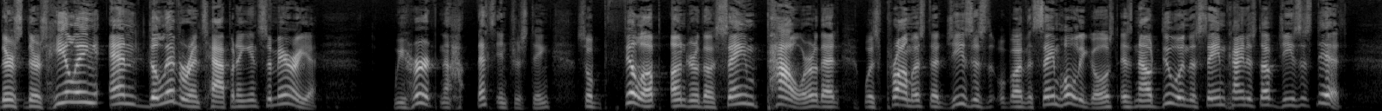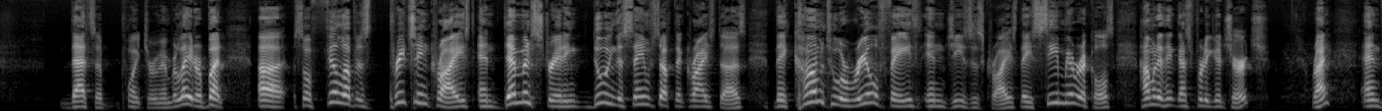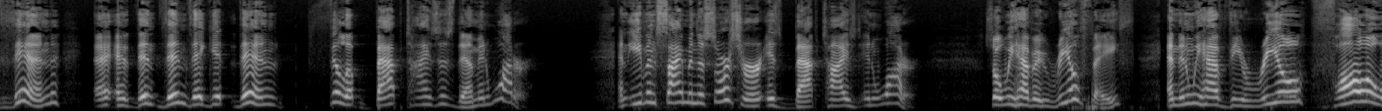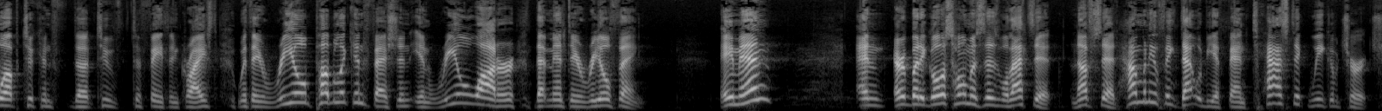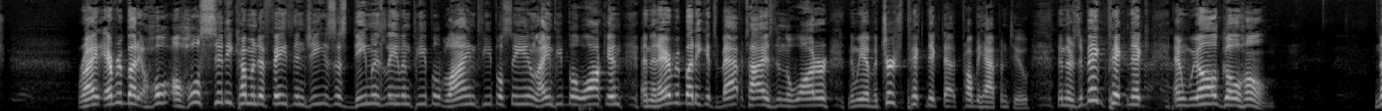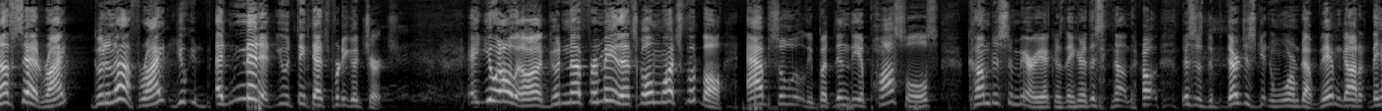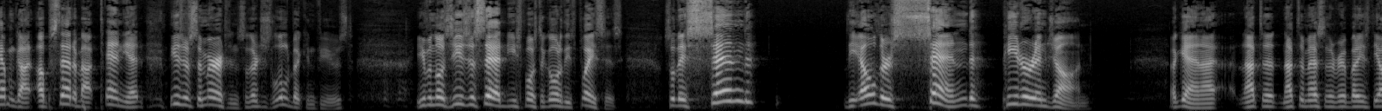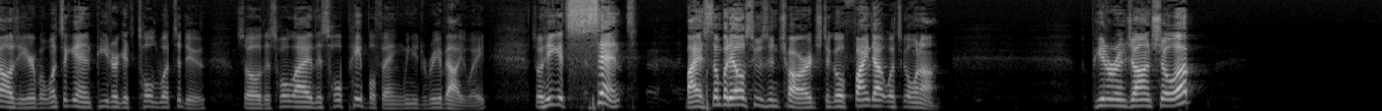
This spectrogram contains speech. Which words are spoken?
There's, there's healing and deliverance happening in Samaria. We heard, now that's interesting. So, Philip, under the same power that was promised that Jesus, by the same Holy Ghost, is now doing the same kind of stuff Jesus did. That's a point to remember later. But uh, so Philip is preaching Christ and demonstrating, doing the same stuff that Christ does. They come to a real faith in Jesus Christ. They see miracles. How many think that's pretty good church? Right? And then, uh, then, then they get, then Philip baptizes them in water. And even Simon the sorcerer is baptized in water. So we have a real faith, and then we have the real follow up to, to, to faith in Christ with a real public confession in real water that meant a real thing. Amen? And everybody goes home and says, Well, that's it. Enough said. How many of you think that would be a fantastic week of church? Right? Everybody, a whole, a whole city coming to faith in Jesus, demons leaving people, blind people seeing, lame people walking, and then everybody gets baptized in the water. Then we have a church picnic that probably happened too. Then there's a big picnic, and we all go home. Enough said, right? Good enough, right? You could admit it. You would think that's pretty good church. And You would always, oh, good enough for me. Let's go and watch football. Absolutely. But then the apostles come to Samaria because they hear this. Now they're, all, this is the, they're just getting warmed up. They haven't got they haven't got upset about ten yet. These are Samaritans, so they're just a little bit confused. Even though Jesus said you're supposed to go to these places, so they send the elders send Peter and John. Again, I, not to not to mess with everybody's theology here, but once again, Peter gets told what to do. So this whole this whole papal thing we need to reevaluate. So he gets sent by somebody else who's in charge to go find out what's going on. Peter and John show up,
